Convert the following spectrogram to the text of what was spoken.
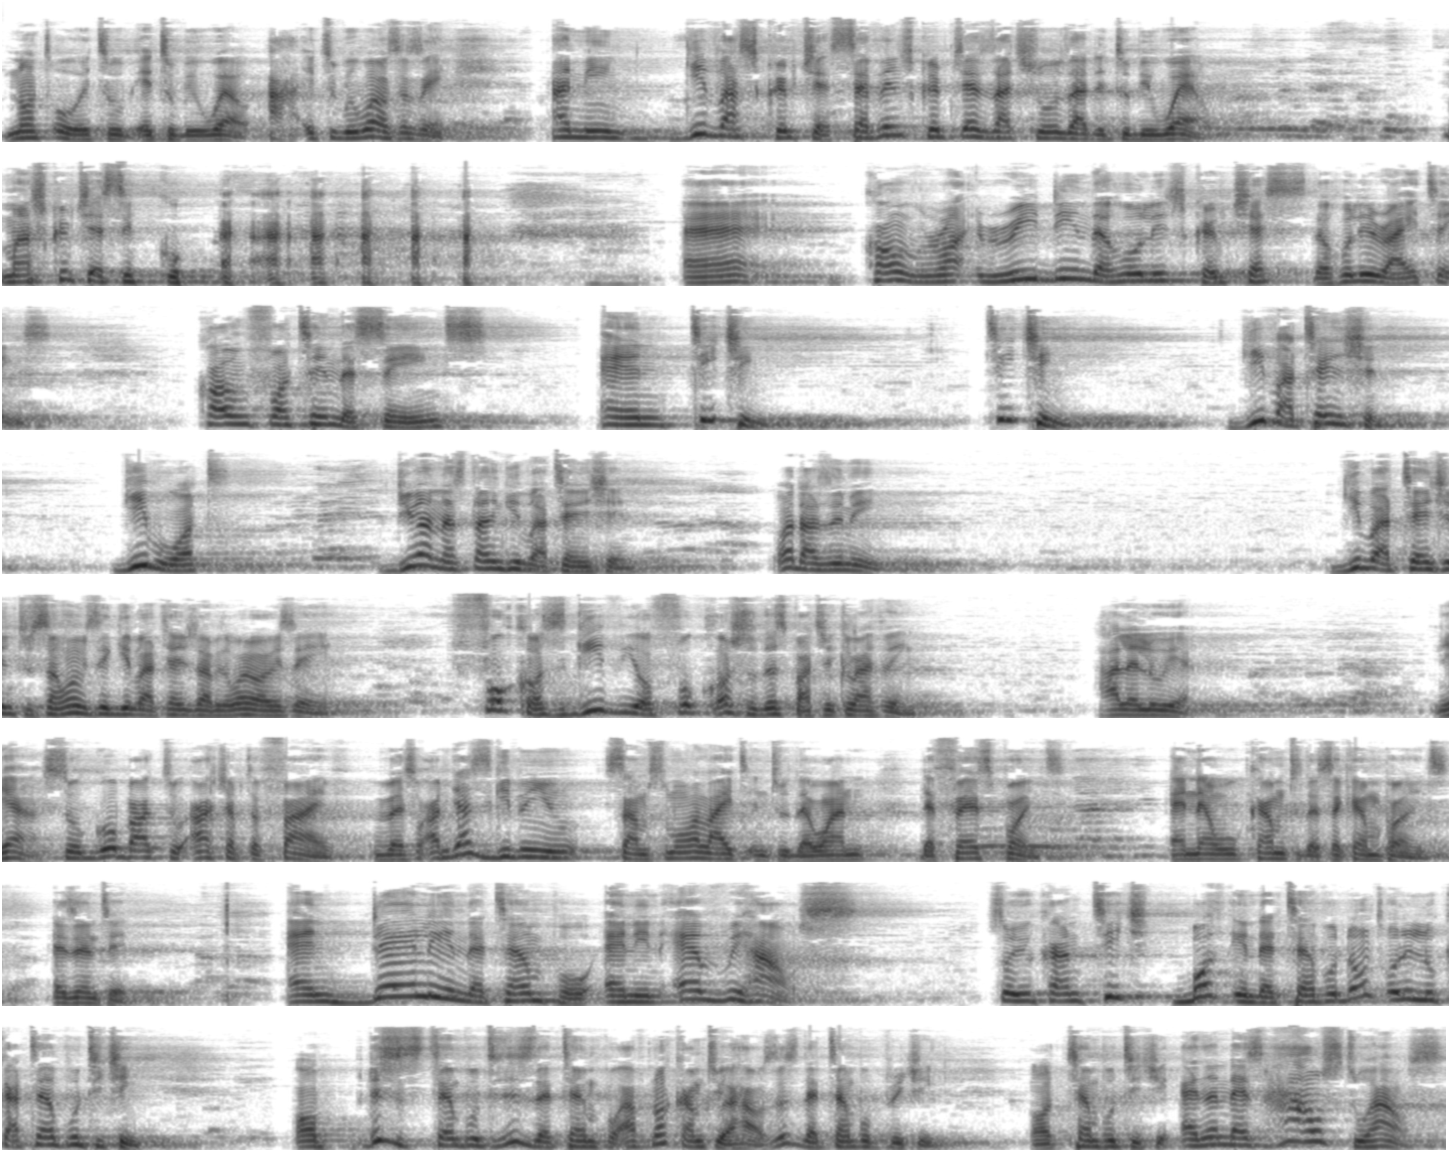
Not, oh, it will, it will be well. Ah, it will be well. So say, I mean, give us scriptures, seven scriptures that shows that it will be well. My scripture simple. uh, reading the holy scriptures, the holy writings, comforting the saints, and teaching. Teaching. Give attention. Give what? Do you understand give attention? What does it mean? Give attention to someone. We say give attention to what are we saying? Focus. Give your focus to this particular thing. Hallelujah. Yeah, so go back to Acts chapter 5, verse. I'm just giving you some small light into the one, the first point, and then we'll come to the second point, isn't it? And daily in the temple and in every house. So you can teach both in the temple. Don't only look at temple teaching. Or this is temple, this is the temple. I've not come to your house. This is the temple preaching or temple teaching. And then there's house to house.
